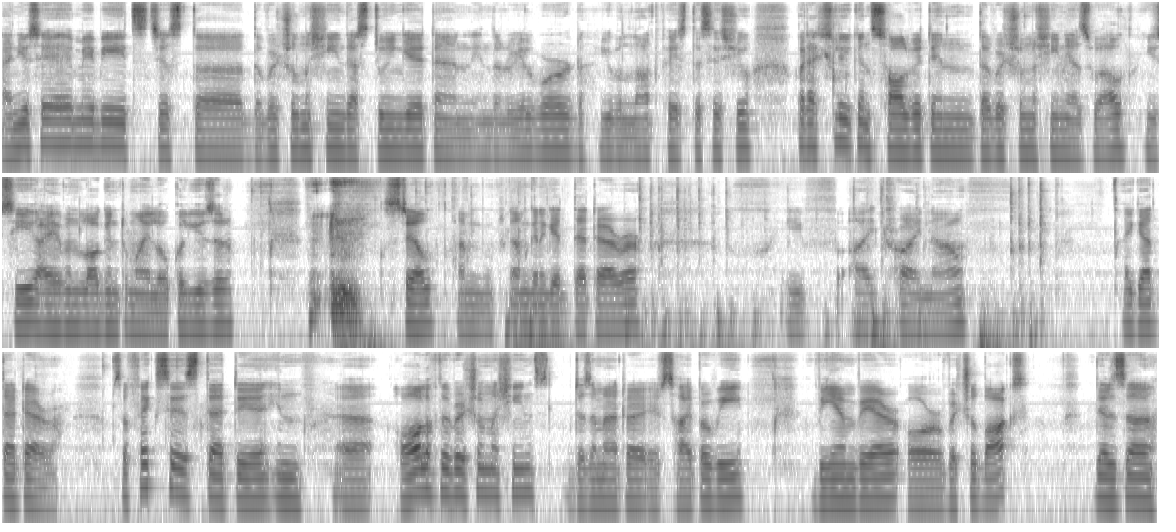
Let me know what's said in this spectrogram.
And you say hey, maybe it's just uh, the virtual machine that's doing it and in the real world you will not face this issue. But actually you can solve it in the virtual machine as well. You see I haven't logged into my local user. Still I'm, I'm gonna get that error if I try now I got that error. So fix is that in uh, all of the virtual machines doesn't matter it's Hyper-V VMware or VirtualBox there's a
